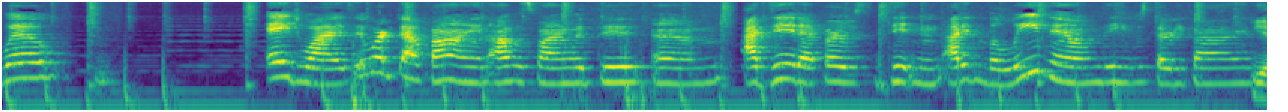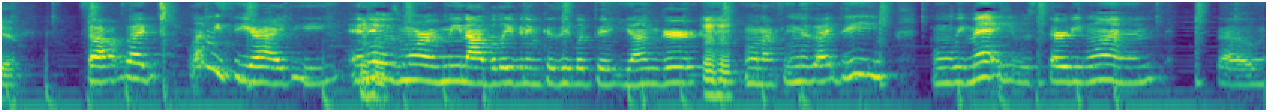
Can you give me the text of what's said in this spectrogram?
Well, age wise, it worked out fine. I was fine with it. Um, I did at first didn't I didn't believe him that he was 35. Yeah. So I was like, let me see your ID. And it was more of me not believing him because he looked younger. Mhm. When I seen his ID, when we met, he was 31. So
